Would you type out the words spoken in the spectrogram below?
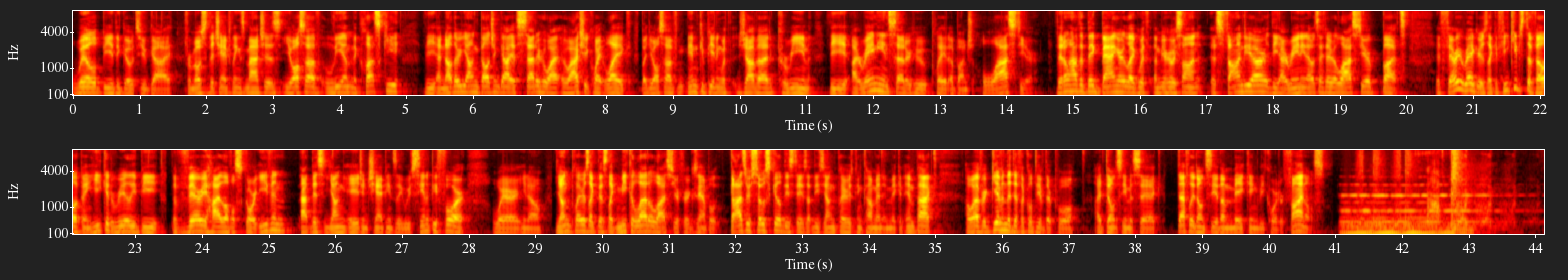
will be the go-to guy for most of the Champions League matches. You also have Liam McCluskey, the another young Belgian guy, a setter who I, who I actually quite like. But you also have him competing with Javed Karim, the Iranian setter who played a bunch last year. They don't have a big banger like with Amir Hossein Esfandiar, the Iranian outside hitter last year, but if Ferre Reggers, like if he keeps developing, he could really be a very high level scorer, even at this young age in Champions League. We've seen it before where, you know, young players like this, like Michieletto last year, for example, guys are so skilled these days that these young players can come in and make an impact. However, given the difficulty of their pool, I don't see Maaseik. Definitely don't see them making the quarterfinals.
